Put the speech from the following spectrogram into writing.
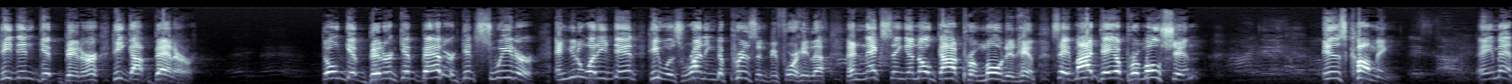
He didn't get bitter. He got better. Don't get bitter, get better, get sweeter. And you know what he did? He was running to prison before he left. And next thing you know, God promoted him. Say, My day of promotion is coming. Amen.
